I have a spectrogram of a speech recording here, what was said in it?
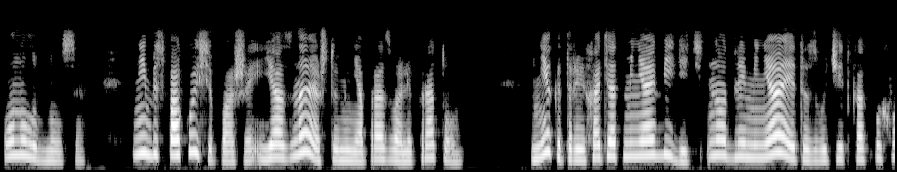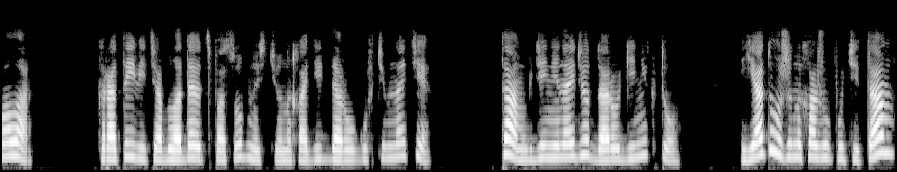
Он улыбнулся. «Не беспокойся, Паша, я знаю, что меня прозвали кротом. Некоторые хотят меня обидеть, но для меня это звучит как похвала. Кроты ведь обладают способностью находить дорогу в темноте. Там, где не найдет дороги никто. Я тоже нахожу пути там,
